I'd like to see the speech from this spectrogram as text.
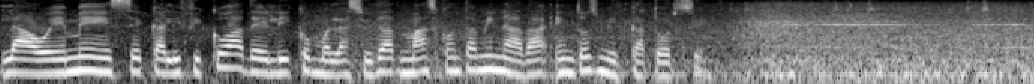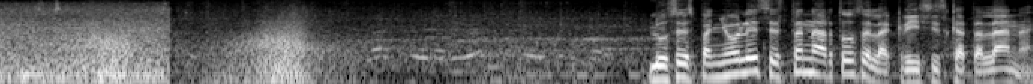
La OMS calificó a Delhi como la ciudad más contaminada en 2014. Los españoles están hartos de la crisis catalana.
